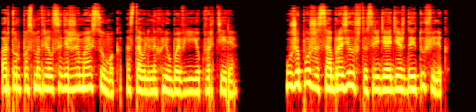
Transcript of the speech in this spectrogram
Артур посмотрел содержимое сумок, оставленных Любой в ее квартире. Уже позже сообразил, что среди одежды и туфелек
